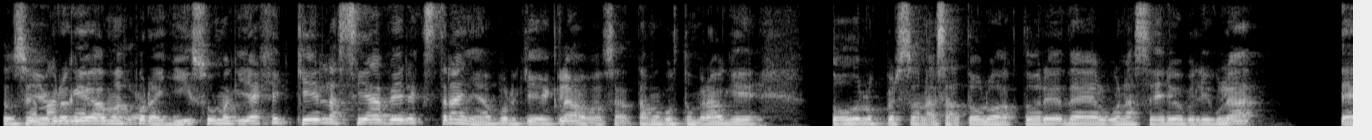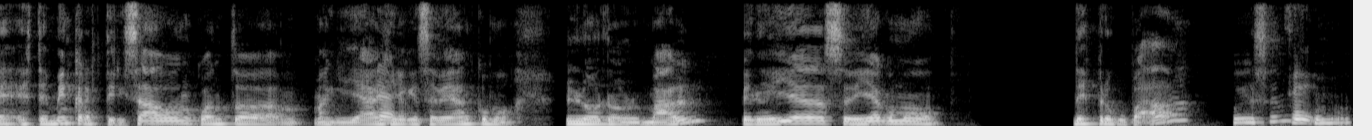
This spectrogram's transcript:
Entonces yo creo que iba más por allí su maquillaje que la hacía ver extraña, porque claro, o sea, estamos acostumbrados a que todos los personajes, o sea, todos los actores de alguna serie o película estén bien caracterizados en cuanto a maquillaje, Claro. que se vean como lo normal, pero ella se veía como despreocupada, puede ser. Sí, Como-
